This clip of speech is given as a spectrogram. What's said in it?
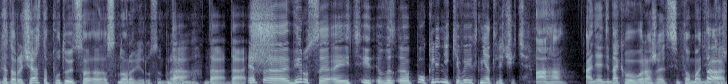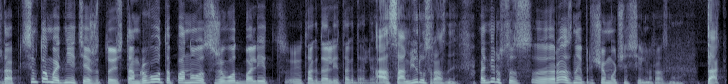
который часто путаются э, с норовирусом, правильно? Да, да, да. Это вирусы, э, вы- э, по клинике вы их не отличите. Ага. Они одинаково выражаются, симптомы одни и Да, те же. да, симптомы одни и те же, то есть там рвота, понос, живот болит и так далее, и так далее. А сам вирус разный. А вирусы э, разные, причем очень сильно разные. Так,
